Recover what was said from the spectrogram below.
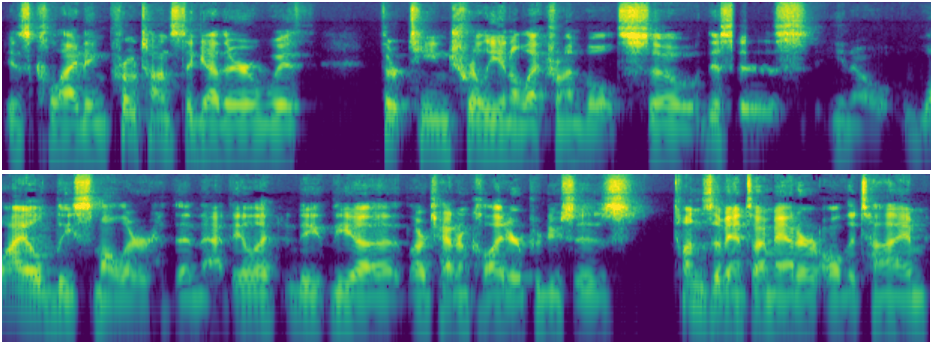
is colliding protons together with 13 trillion electron volts. So this is you know wildly smaller than that. The elect- the, the uh, large hadron collider produces tons of antimatter all the time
